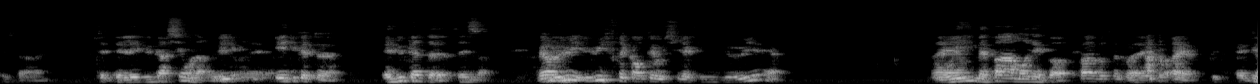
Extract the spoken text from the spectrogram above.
C'est ça, ouais. C'était l'éducation, là. Éducateur. Éducateur, c'est ça. Mais alors, lui, lui fréquentait aussi la clinique de Heuillère. Oui, mais pas à mon époque. Pas à votre époque. Après. Et puis,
